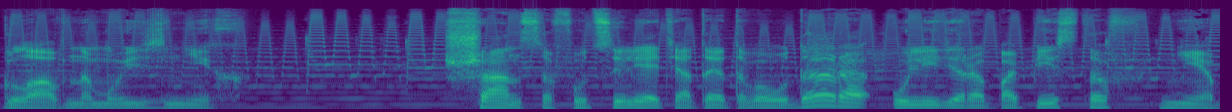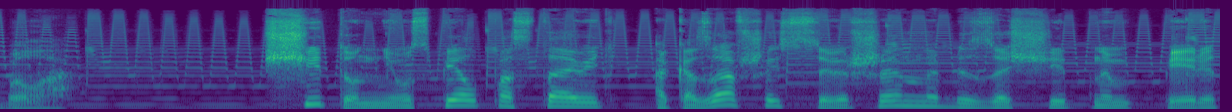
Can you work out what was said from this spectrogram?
главному из них. Шансов уцелеть от этого удара у лидера папистов не было. Щит он не успел поставить, оказавшись совершенно беззащитным перед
